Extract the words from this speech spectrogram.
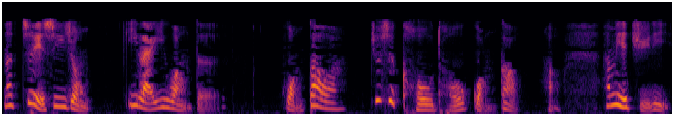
那这也是一种一来一往的广告啊，就是口头广告。好，他们也举例，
